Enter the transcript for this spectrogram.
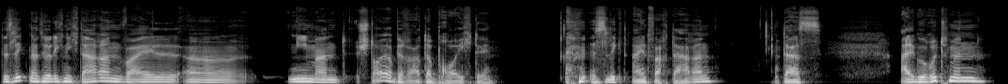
Das liegt natürlich nicht daran, weil äh, niemand Steuerberater bräuchte. Es liegt einfach daran, dass Algorithmen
